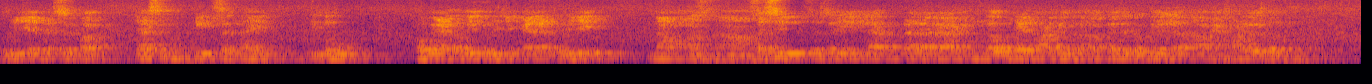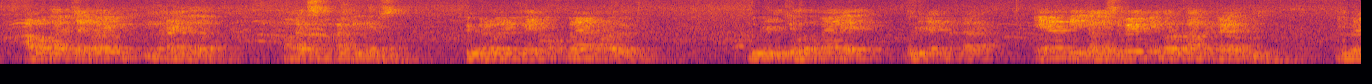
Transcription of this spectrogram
ಗುರುಜಿ ಅಂದ್ರೆ ಸ್ವಲ್ಪ ಜಾಸ್ತಿ ಭಕ್ತಿ ಶ್ರದ್ಧೆ ಇದು. ಹೋಗೋಣ ಹೋಗಿ ಗುರುಜಿ ಕೇಳ ಗುರುಜಿ ನಮ್ಮ ಸಸಿ ಸಸಿ ಇಲ್ಲ ಅಂತ ಹಿಂಗೆ ಉಪನಯನ ಮಾಡಬೇಕು ನಮ್ಮ ರೊಕ್ಕ ಇಲ್ಲ ನಾವು ಹೆಂಗೆ ಮಾಡಬೇಕು ಅಂತ? ಆವಾಗ ಜನವರಿ ತಿಂಗಳು ನಡೀತದೆ. ಮಕರ ಸಂಕ್ರಾಂತಿ ದಿವಸ ಫೆಬ್ರವರಿಗೆ ಏನು ಉಪನಯನ ಮಾಡಬೇಕು. ಗುರುಜಿ ಹೋದ್ಮೇಲೆ ಮೇಲೆ ಅಂತಂತಾರೆ ಏನಂತ? ಈಗ ಎಷ್ಟು ಬೇಕು ನಿಮ್ಗೆ ರೊಕ್ಕ ಅಂತ ಕೇಳಿದ್ರು ಇವ್ರು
